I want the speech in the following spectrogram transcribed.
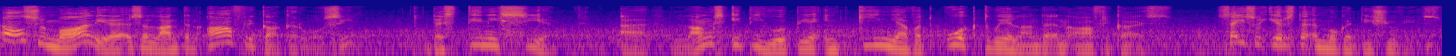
Nou, Somalië is 'n land in Afrika, Karossie. Dis teen die see, uh langs Ethiopië en Kenia wat ook twee lande in Afrika is. Sy sou eers in Mogadishu wees.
